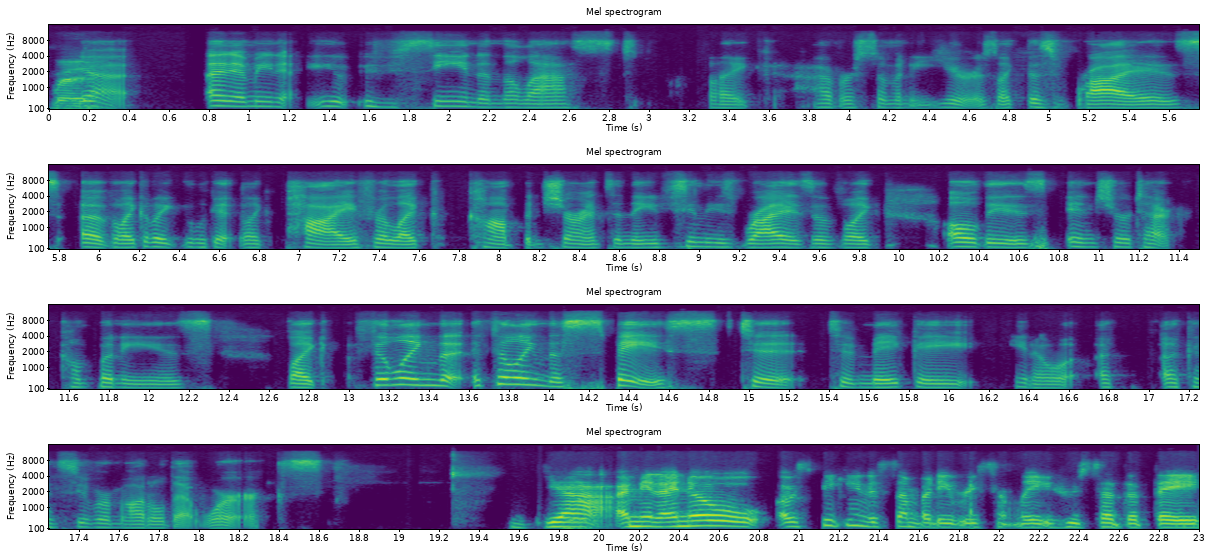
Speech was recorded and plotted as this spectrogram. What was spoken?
Right. Yeah and I mean, you, have seen in the last like however so many years like this rise of like like look at like Pie for like comp insurance and then you've seen these rise of like all these insurtech companies like filling the filling the space to to make a you know a, a consumer model that works. Yeah i mean i know i was speaking to somebody recently who said that they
